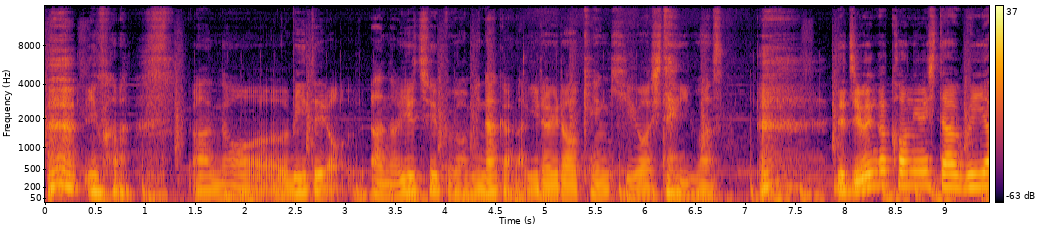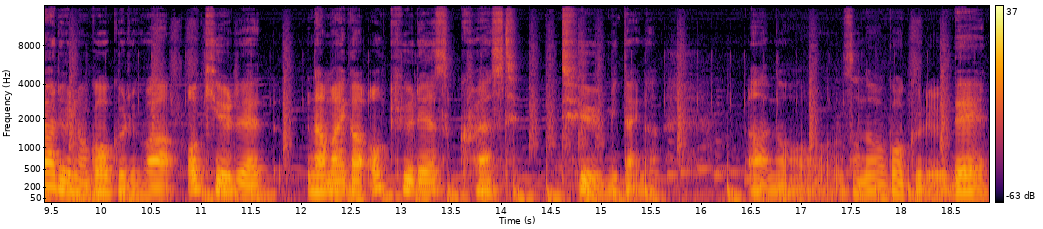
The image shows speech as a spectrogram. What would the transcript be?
今、あの、ビデオ、あの、YouTube を見ながらいろいろ研究をしています。で、自分が購入した VR のゴーグルは、オキュレ、名前が Oculus Quest 2みたいな、あの、そのゴーグルで、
